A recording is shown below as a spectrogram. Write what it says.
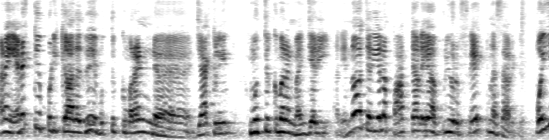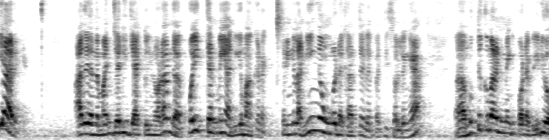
ஆனால் எனக்கு பிடிக்காதது முத்துக்குமரன் ஜாக்லின் முத்துக்குமரன் மஞ்சரி. அது என்னவோ தெரியல பார்த்தாலே அப்படி ஒரு ஃபேக்னஸாக இருக்குது பொய்யா இருக்கு. அது அந்த மஞ்சரி ஜாக்லினோட அந்த பொய்த்தன்மை அதிகமாக கிடக்கு. சரிங்களா? நீங்கள் உங்களோட கருத்தை இதை பற்றி சொல்லுங்கள் முத்துக்குமரன் இன்னைக்கு போட்ட வீடியோ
